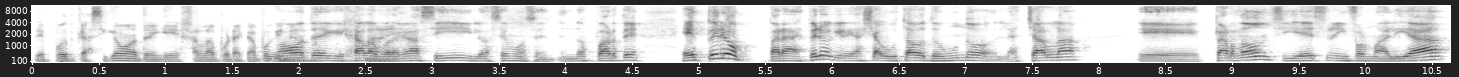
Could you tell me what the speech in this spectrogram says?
de, podcast, así que vamos a tener que dejarla por acá. Porque vamos a tener que dejarla por acá, sí, lo hacemos en, dos partes. Espero, para, espero que les haya gustado a todo el mundo la charla. Eh, perdón si es una informalidad,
